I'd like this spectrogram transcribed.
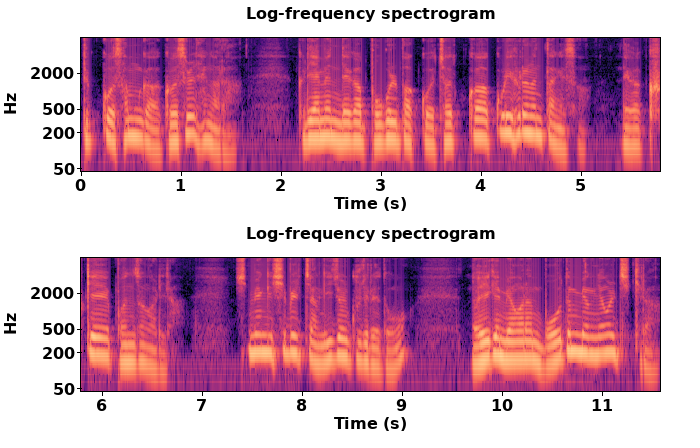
듣고 삼가 그것을 행하라. 그리하면 내가 복을 받고 젖과 꿀이 흐르는 땅에서 내가 크게 번성하리라. 신명기 11장 2절 9절에도 너에게 명하는 모든 명령을 지키라.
